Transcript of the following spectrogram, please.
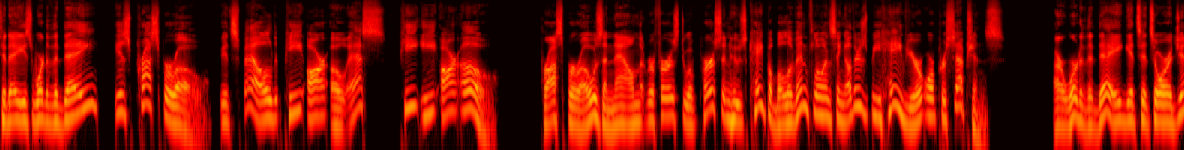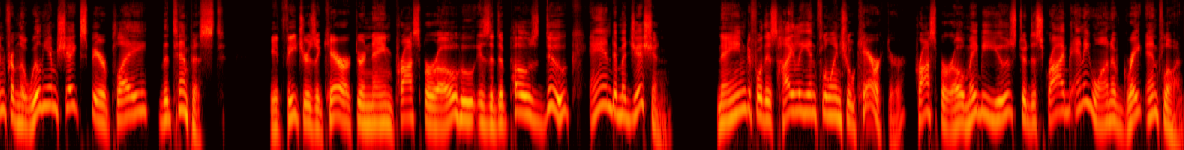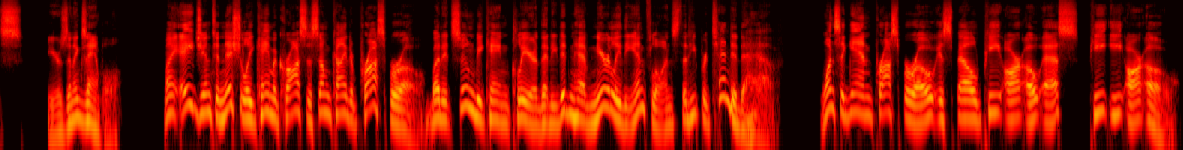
Today's word of the day is Prospero. It's spelled P R O S P E R O. Prospero is a noun that refers to a person who's capable of influencing others' behavior or perceptions. Our word of the day gets its origin from the William Shakespeare play The Tempest. It features a character named Prospero who is a deposed duke and a magician. Named for this highly influential character, Prospero may be used to describe anyone of great influence. Here's an example. My agent initially came across as some kind of Prospero, but it soon became clear that he didn't have nearly the influence that he pretended to have. Once again, Prospero is spelled P R O S P E R O.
